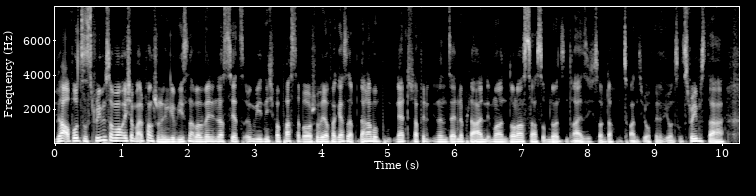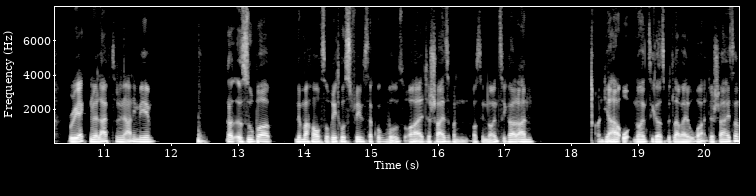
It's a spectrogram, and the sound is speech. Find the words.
ja, auf unsere Streams haben wir euch am Anfang schon hingewiesen, aber wenn ihr das jetzt irgendwie nicht verpasst habt oder schon wieder vergessen habt, nanamon.net, da findet ihr einen Sendeplan immer donnerstags um 19.30 Uhr, Sonntag um 20 Uhr findet ihr unsere Streams, da reacten wir live zu den Anime. Das ist super. Wir machen auch so Retro-Streams, da gucken wir uns uralte Scheiße von, aus den 90ern an. Und ja, oh, 90er ist mittlerweile uralte Scheiße.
